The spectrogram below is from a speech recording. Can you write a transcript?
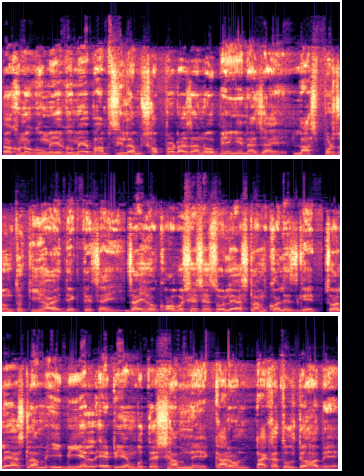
তখনও ঘুমিয়ে ঘুমিয়ে ভাবছিলাম, স্বপ্নটা যেন ভেঙে না যায়। লাস্ট পর্যন্ত কি হয় দেখতে চাই। যাই হোক, অবশেষে চলে আসলাম কলেজ গেট। চলে আসলাম E ইবিএল এটিএম বুথের সামনে, কারণ টাকা তুলতে হবে।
